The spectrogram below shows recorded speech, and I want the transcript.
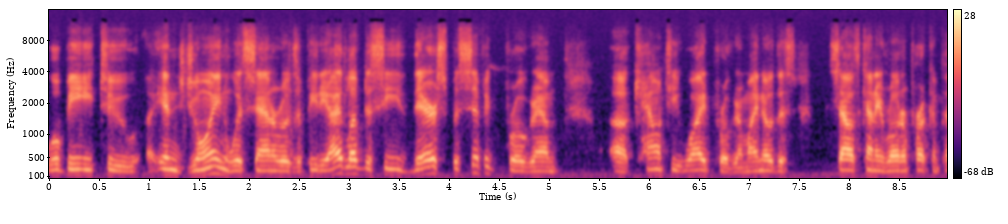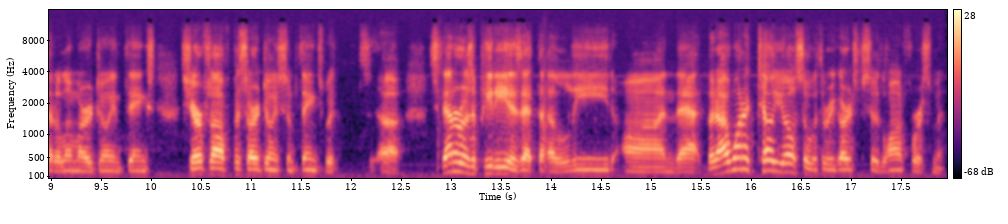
will be to uh, enjoin with Santa Rosa PD. I'd love to see their specific program a county-wide program. I know this South County, Rohnert Park, and Petaluma are doing things. Sheriff's Office are doing some things, but uh, Santa Rosa PD is at the lead on that. But I want to tell you also, with regards to law enforcement,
